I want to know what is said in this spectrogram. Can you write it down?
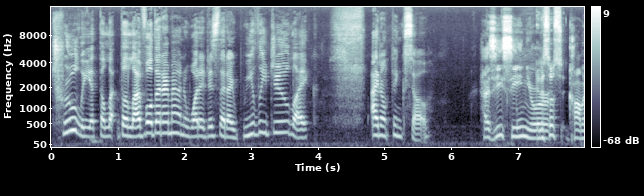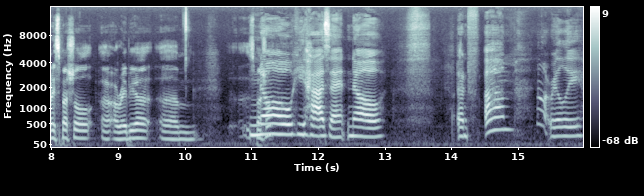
truly at the le- the level that I'm at and what it is that I really do like I don't think so. Has he seen your so comedy special, uh, Arabia? Um, special? No, he hasn't. No. And um not really.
